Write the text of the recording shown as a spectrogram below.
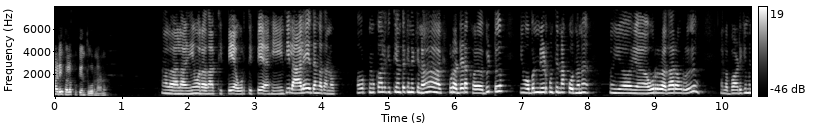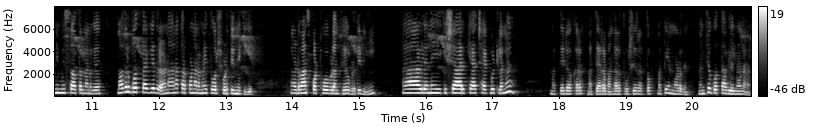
ಮಾಡಿ ಹೊಲಕ್ಕೆ ಹೋಗ್ತೀನಿ ತಗೋರಿ ನಾನು. ಅಲ್ಲ ಅಲ್ಲ ತಿಪ್ಪೆ ಅವ್ರ ತಿಪ್ಪೆ ಹೇಂತಿ ಲಾಲೇ ಇದ್ದಂಗ ನೋಡು. ಅವ್ರ ಕುಣಕಾಲ್ ಗಿತ್ತಿ ಅಂತ ಕಿನಕಿನ ಆಕಿ ಕೂಡ ಅಡ್ಡಾಡಕ್ಕೆ ಬಿಟ್ಟು ನೀವು ಒಬ್ಬನ ನೀಡ್ಕೊಂಡ್ ತಿನ್ನಕ್ ಹೋದನ ಅಯ್ಯೋ ಅವ್ರು ಅದಾರ ಅವರು. ಅಲ್ಲ ಬಾಡಿಗೆ ಮನೆ ಮಿಸ್ ಆತಲ್ಲ ನನಗೆ. ಮೊದಲು ಗೊತ್ತಾಗಿದ್ರೆ ನಾನು ಕರ್ಕೊಂಡು ನನ್ನ ಮನೆ ತೋರಿಸ್ಬಿಡ್ತೀನಿ ಈಕಿಗೆ. ಅಡ್ವಾನ್ಸ್ ಕೊಟ್ಟು ಹೋಗ್ಬಿಡು ಅಂತ ಹೇಳ್ಬಿಡ್ತೀನಿ. ಆಗ್ಲೇನೆ ಈಕೆ ಶಾರ್ ಕ್ಯಾಚ್ ಹಾಕ್ಬಿಟ್ಲನ. ಮತ್ತೆ ಡೋಕರ ಮತ್ತೆ ಯಾರು ಬಂದಾರ ತೋರಿಸಿರತ್ತು ಮತ್ತೇನು ಏನು ಮಾಡೋದು ನನಗೆ? ಗೊತ್ತಾಗ್ಲಿಲ್ಲ ನೋಡೋಣ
